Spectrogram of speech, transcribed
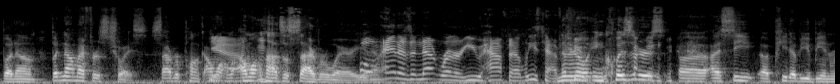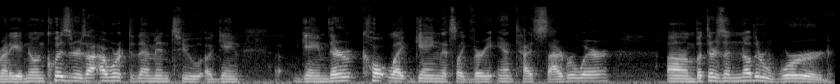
But um, but not my first choice. Cyberpunk. I want Yeah. I want lots of cyberware. You Well, know? and as a netrunner, you have to at least have No, no, no. Inquisitors. uh, I see uh, PWB and Renegade. No, Inquisitors. I, I worked them into a game. Game. They're cult-like gang that's like very anti-cyberware. Um, but there's another word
